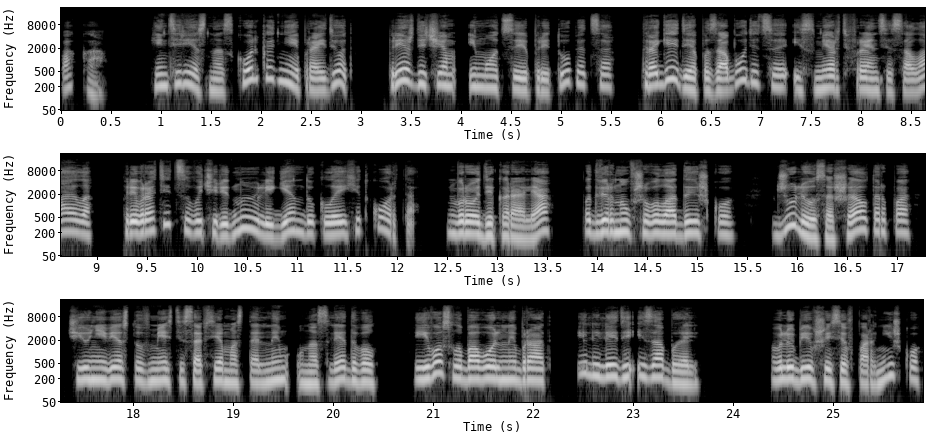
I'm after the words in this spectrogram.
Пока. Интересно, сколько дней пройдет, прежде чем эмоции притупятся, трагедия позабудется и смерть Фрэнсиса Лайла превратится в очередную легенду Клейхиткорта, вроде короля, подвернувшего лодыжку, Джулиуса Шелтерпа, чью невесту вместе со всем остальным унаследовал его слабовольный брат, или леди Изабель, влюбившийся в парнишку,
